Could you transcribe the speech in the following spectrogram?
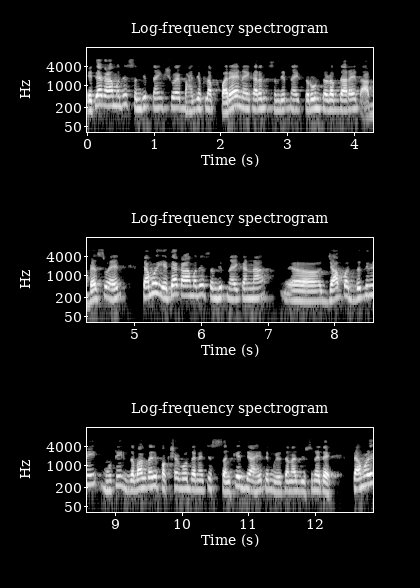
येत्या काळामध्ये संदीप नाईक शिवाय भाजपला पर्याय नाही कारण संदीप नाईक तरुण तडफदार आहेत अभ्यासू आहेत. त्यामुळे येत्या काळामध्ये संदीप नाईकांना ज्या पद्धतीने मोठी जबाबदारी पक्षाकडून देण्याचे संकेत जे आहे ते मिळताना दिसून येत आहे. त्यामुळे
